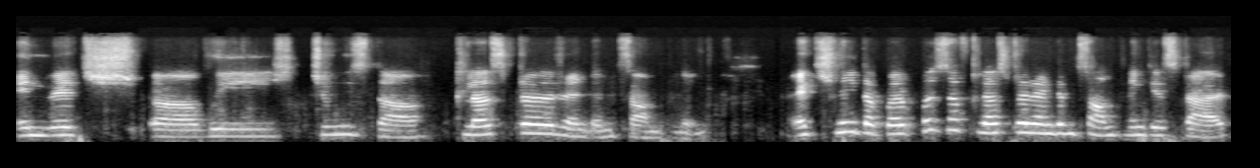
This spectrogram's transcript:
in which uh, we choose the cluster random sampling. Actually, the purpose of cluster random sampling is that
